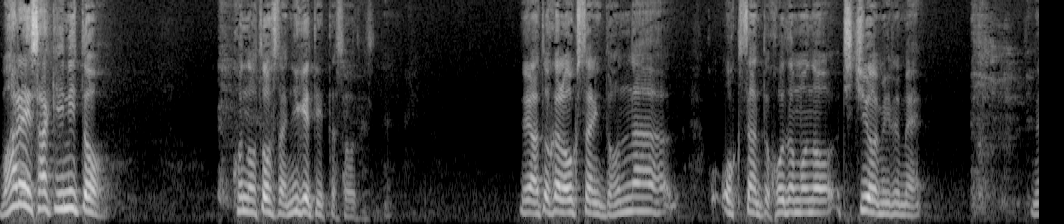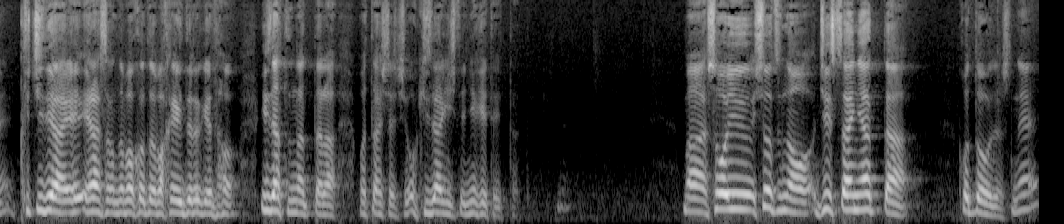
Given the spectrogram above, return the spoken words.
我先にとこのお父さん逃げていったそうです。で後から奥さんにどんな奥さんと子供の父を見る目、ね、口では偉そうなことばかり言ってるけどいざとなったら私たちを置き去りにして逃げていったまあそういう一つの実際にあったことをですね、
